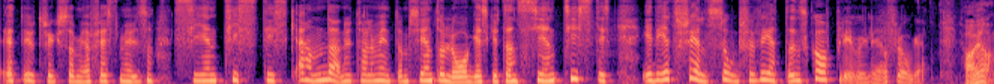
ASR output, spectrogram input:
ett uttryck som jag fäste mig vid som scientistisk anda. Nu talar vi inte om scientologisk utan scientistisk. Är det ett skällsord för vetenskaplig vill jag fråga? Ja, ja.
